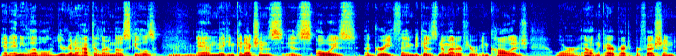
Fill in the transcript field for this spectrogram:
at any level, you're going to have to learn those skills. Mm-hmm. And making connections is always a great thing because no matter if you're in college or out in the chiropractic profession,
